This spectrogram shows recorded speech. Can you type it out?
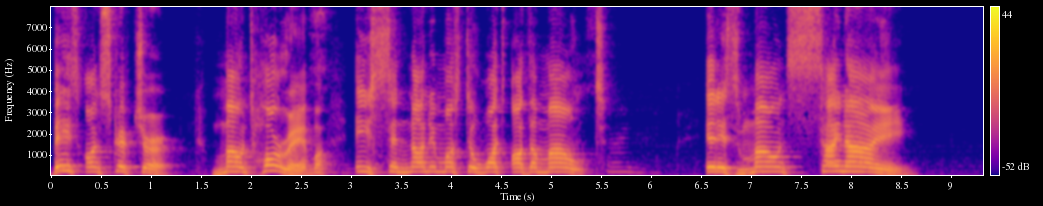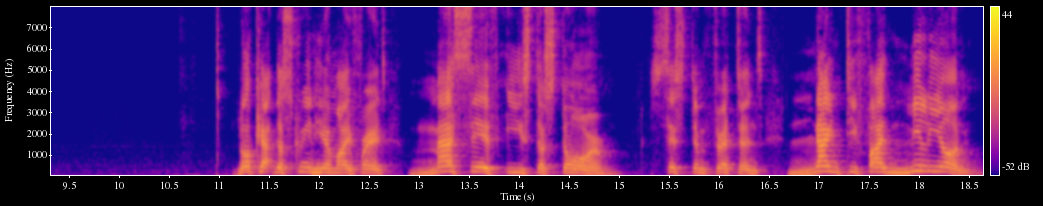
based on scripture, Mount Horeb is synonymous to what other mount? It is Mount Sinai. Look at the screen here, my friends. Massive Easter storm. System threatens 95 million.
